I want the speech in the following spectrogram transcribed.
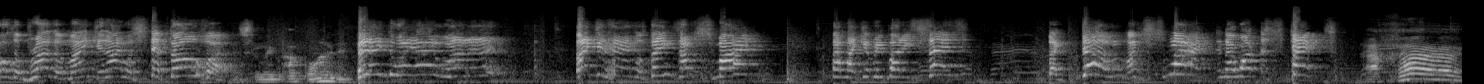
older brother, Mike, and I was stepped over. That's the way Pop wanted it. It ain't the way I wanted it. I can handle things. I'm smart. Not like everybody says. Like dumb, I'm smart, and I want respect. Aha!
